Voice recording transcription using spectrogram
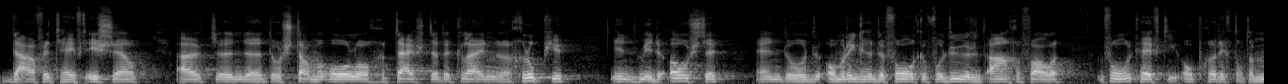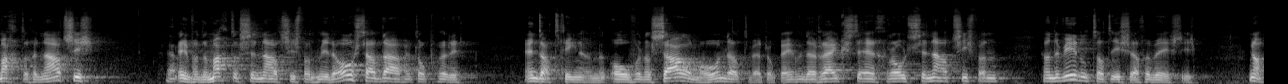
David heeft Israël uit een eh, door stammenoorlog geteisterde klein groepje in het Midden-Oosten en door de omringende volken voortdurend aangevallen volk heeft hij opgericht tot een machtige naties. Ja. Een van de machtigste naties van het Midden-Oosten had David opgericht. En dat ging dan over naar Salomo en dat werd ook een van de rijkste en grootste naties van, van de wereld dat Israël geweest is. Nou,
